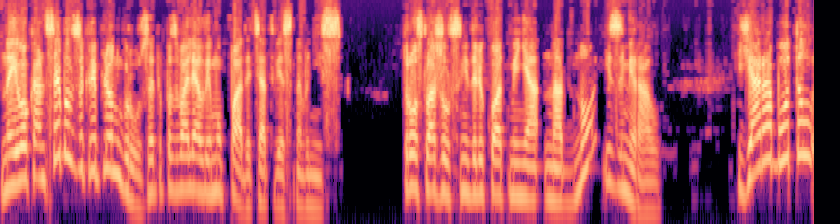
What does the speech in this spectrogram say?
На его конце был закреплен груз, это позволяло ему падать отвесно вниз. Трос ложился недалеко от меня на дно и замирал. Я работал,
